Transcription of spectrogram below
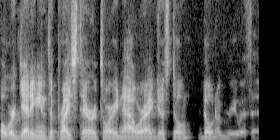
but we're getting into price territory now where I just don't don't agree with it.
